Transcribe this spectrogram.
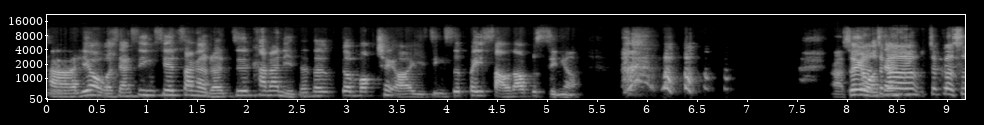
啊六，我相信线上的人就是看到你的这个 mock check 啊，已经是被烧到不行了。啊，所以我这个这个是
